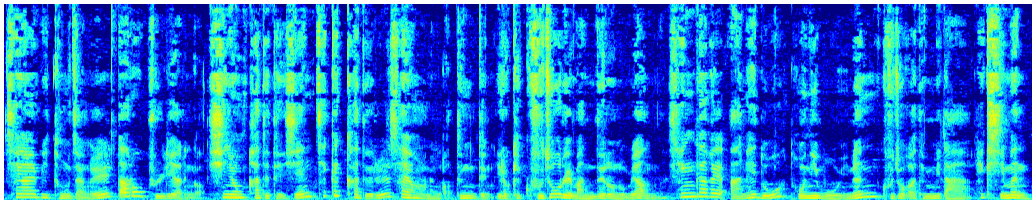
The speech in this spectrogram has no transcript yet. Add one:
생활비 통장을 따로 분리하는 것, 신용카드 대신 체크카드를 사용하는 것 등등 이렇게 구조를 만들어 놓으면 생각을 안 해도 돈이 모이는 구조가 됩니다. 핵심은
